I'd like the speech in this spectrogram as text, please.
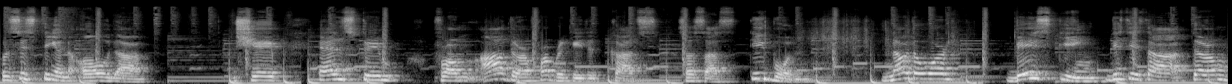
consisting an old uh, shape and stream from other fabricated cuts such as T-bone. Now the word basting, this is a term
